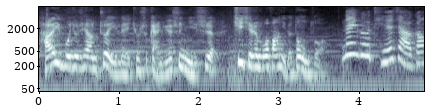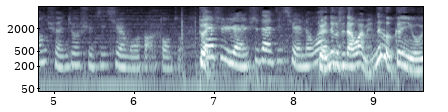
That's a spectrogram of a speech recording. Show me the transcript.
还有一部就是像这一类，就是感觉是你是机器人模仿你的动作，那个铁甲钢拳就是机器人模仿动作，对但是人是在机器人的外对，面。那个是在外面，那个更有，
